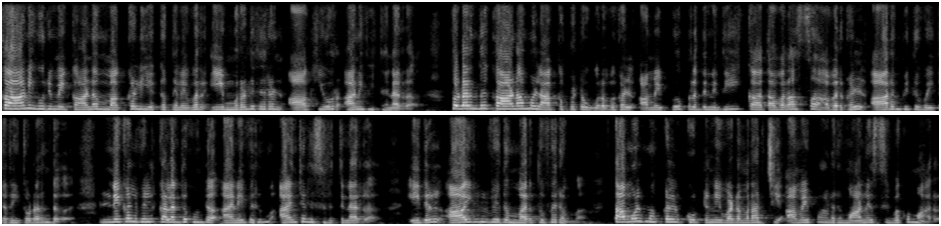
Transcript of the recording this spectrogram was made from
காணி உரிமைக்கான மக்கள் இயக்க தலைவர் இ முரளிதரன் ஆகியோர் அணிவித்தனர். தொடர்ந்து காணாமல் ஆக்கப்பட்ட உறவுகள் அமைப்பு பிரதிநிதி க தவராசா அவர்கள் ஆரம்பித்து வைத்ததைத் தொடர்ந்து நிகழ்வில் கலந்து கொண்ட அனைவரும் அஞ்சலி செலுத்தினர். இதில் ஆயுர்வேத மருத்துவரும் தமிழ் மக்கள் கூட்டணி வடமராட்சி அமைப்பாளருமான சிவகுமார்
